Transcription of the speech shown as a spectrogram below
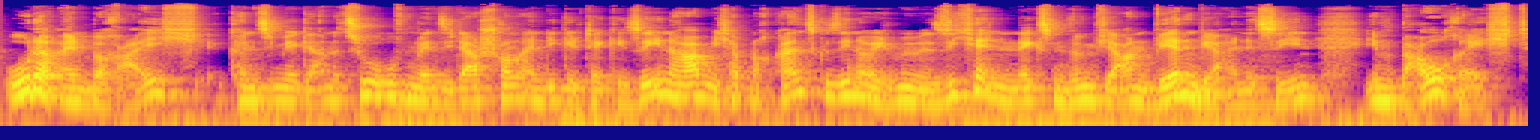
Oder ein Bereich, können Sie mir gerne zurufen, wenn Sie da schon ein Digital gesehen haben. Ich habe noch keins gesehen, aber ich bin mir sicher, in den nächsten fünf Jahren werden wir eines sehen. Im Baurecht.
